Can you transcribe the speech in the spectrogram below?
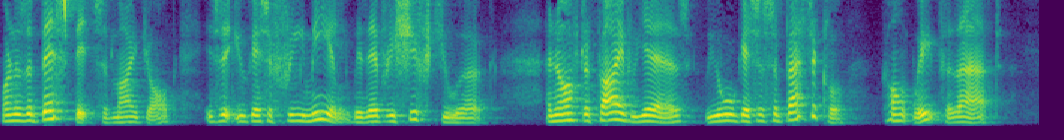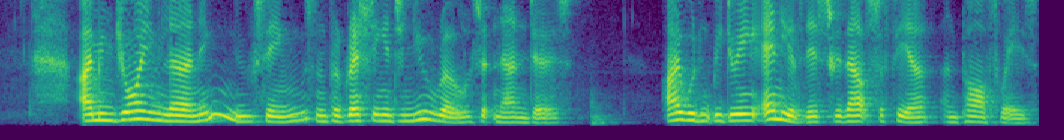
One of the best bits of my job is that you get a free meal with every shift you work, and after five years, we all get a sabbatical. Can't wait for that. I'm enjoying learning new things and progressing into new roles at Nando's. I wouldn't be doing any of this without SOFEA and Pathways.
